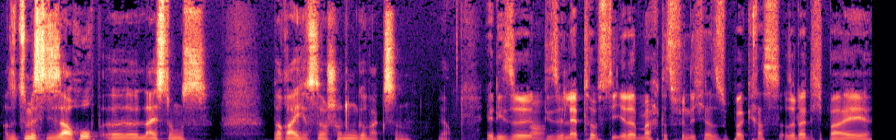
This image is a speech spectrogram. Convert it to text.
also zumindest dieser Hochleistungsbereich ist da schon gewachsen. Ja, ja diese, oh. diese Laptops, die ihr da macht, das finde ich ja super krass. Also da hatte ich bei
